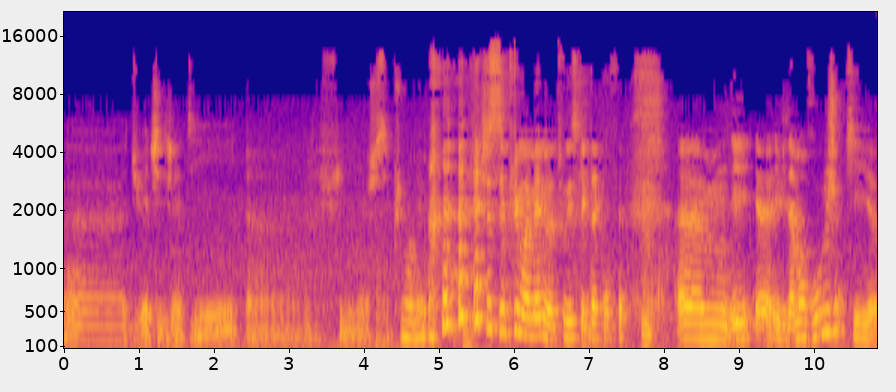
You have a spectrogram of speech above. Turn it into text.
Euh, duet, j'ai déjà dit. Fille, je sais plus moi-même. je sais plus moi-même tous les spectacles qu'on fait. Et évidemment Rouge, qui est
